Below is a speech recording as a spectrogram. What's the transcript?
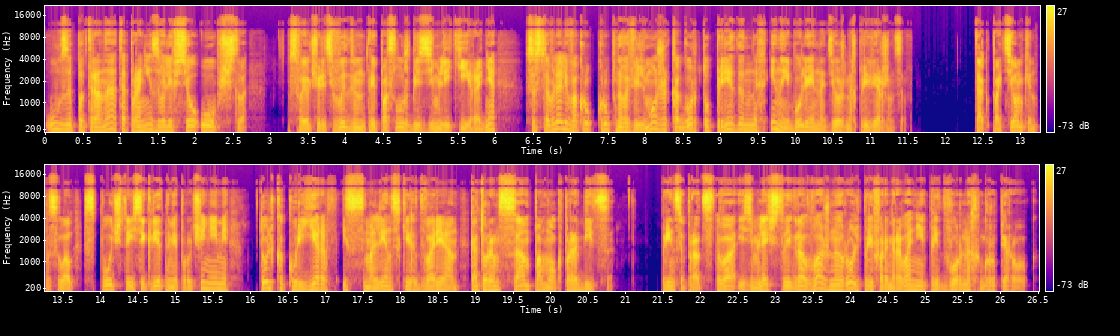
Узы патроната пронизывали все общество. В свою очередь, выдвинутые по службе земляки и родня составляли вокруг крупного вельможа когорту преданных и наиболее надежных приверженцев. Так Потемкин посылал с почтой и секретными поручениями только курьеров из смоленских дворян, которым сам помог пробиться. Принцип родства и землячества играл важную роль при формировании придворных группировок.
